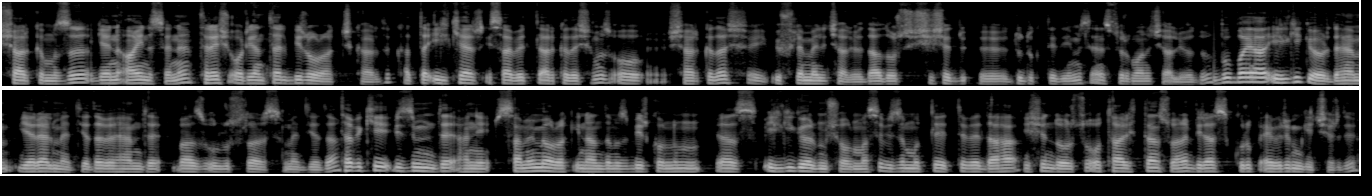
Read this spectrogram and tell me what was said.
şarkımızı gene aynı sene Trash Oriental 1 olarak çıkardık. Hatta İlker isabetli arkadaşımız o şarkıda şey üflemeli çalıyor. Daha doğrusu şişe e, duduk dediğimiz enstrümanı çalıyordu. Bu bayağı ilgi gördü hem yerel medyada ve hem de bazı uluslararası medyada. Tabii ki bizim de hani samimi olarak inandığımız bir konunun biraz ilgi görmüş olması bizi mutlu etti ve daha işin doğrusu o tarihten sonra biraz grup evrim geçirdi.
